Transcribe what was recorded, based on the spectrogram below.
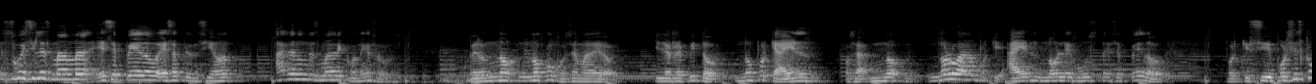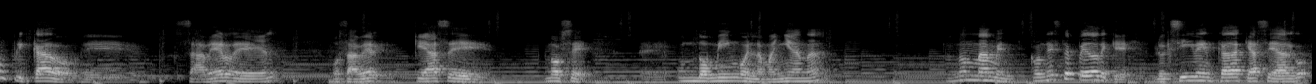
Esos güeyes sí les mama ese pedo, esa atención. Hagan un desmadre con esos. Pero no, no con José Madero. Y les repito, no porque a él, o sea, no, no lo hagan porque a él no le gusta ese pedo. Porque si por sí es complicado eh, saber de él o saber qué hace, no sé, un domingo en la mañana, pues no mamen, con este pedo de que lo exhiben cada que hace algo,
